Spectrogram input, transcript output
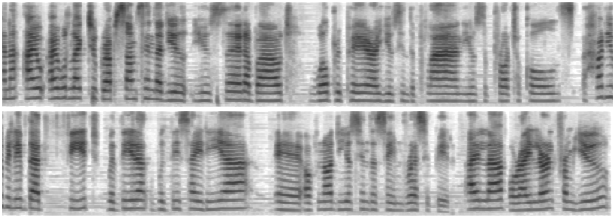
And I, I would like to grab something that you, you said about well prepared, using the plan, use the protocols. How do you believe that fit with, the, with this idea uh, of not using the same recipe? I love or I learned from you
